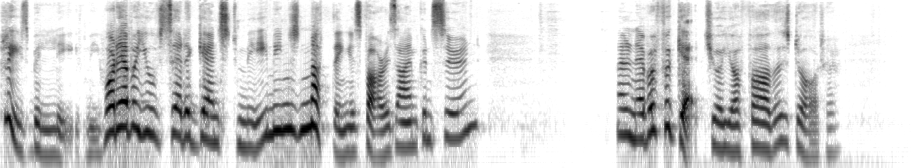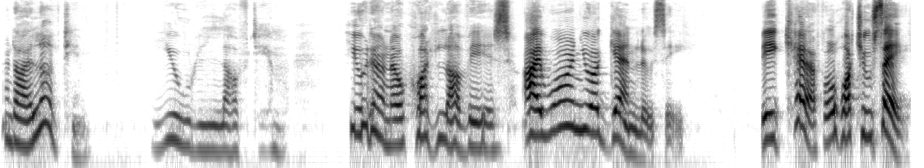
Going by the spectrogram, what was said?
Please believe me. Whatever you've said against me means nothing as far as I'm concerned. I'll never forget you're your father's daughter. And I loved him. You loved him. You don't know what love is. I warn you again, Lucy. Be careful what you say.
